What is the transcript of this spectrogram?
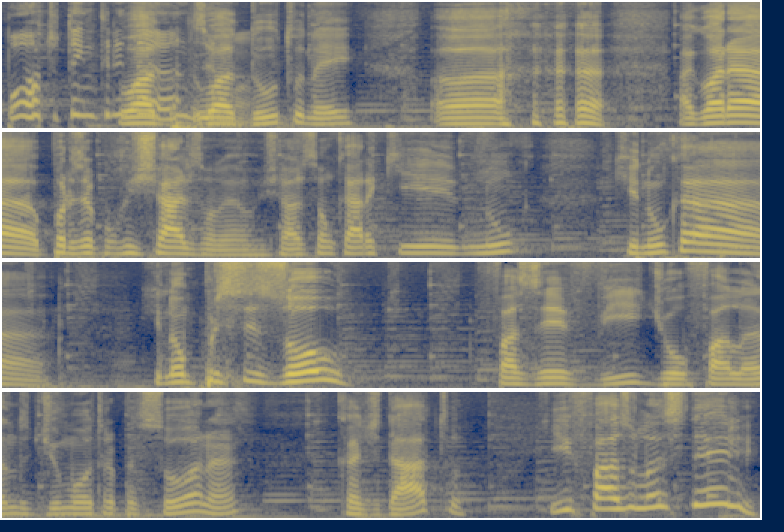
porra, tu tem 30 O, anos. o irmão. adulto Ney. Ah, agora, por exemplo, o Richardson, né? O Richardson é um cara que nunca, que nunca. que não precisou fazer vídeo ou falando de uma outra pessoa, né? Candidato. E faz o lance dele.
